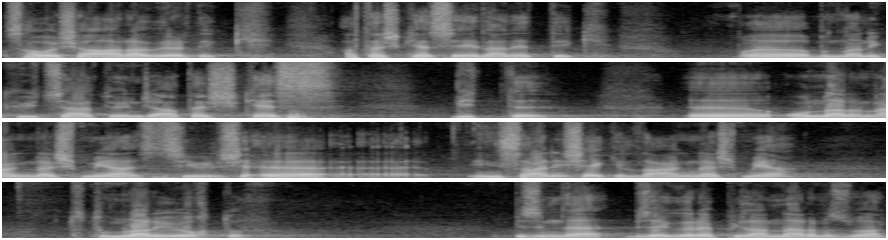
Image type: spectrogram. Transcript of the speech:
savaşa ara verdik. Ateşkes ilan ettik. Ee, Bundan 2-3 saat önce ateşkes bitti. Ee, Onların anlaşmaya, sivil, şe- e, insani şekilde anlaşmaya tutumları yoktur. Bizim de bize göre planlarımız var.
